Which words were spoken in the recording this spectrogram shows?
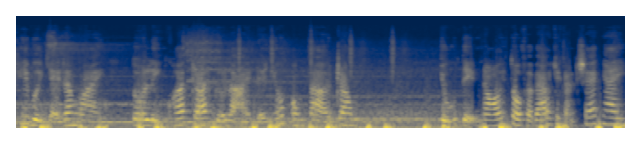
Khi vừa chạy ra ngoài, tôi liền khóa trái cửa lại để nhốt ông ta ở trong. Chủ tiệm nói tôi phải báo cho cảnh sát ngay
